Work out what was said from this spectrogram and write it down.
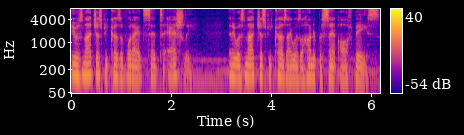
It was not just because of what I had said to Ashley, and it was not just because I was 100% off base.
